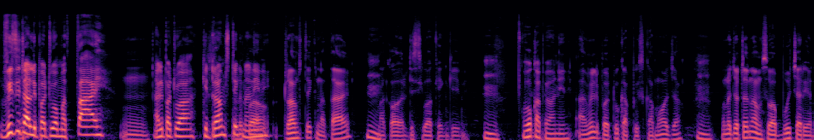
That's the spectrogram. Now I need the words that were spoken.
visit alipatiwa mathai. Mm. alipatiwa kidrumstick na nini? drumstick na thai Mm, na kawadisiwa kengine mm. Wokapewa nini amilipewa tu kapiska kamoja Mm, unajua tena msi wa buchari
